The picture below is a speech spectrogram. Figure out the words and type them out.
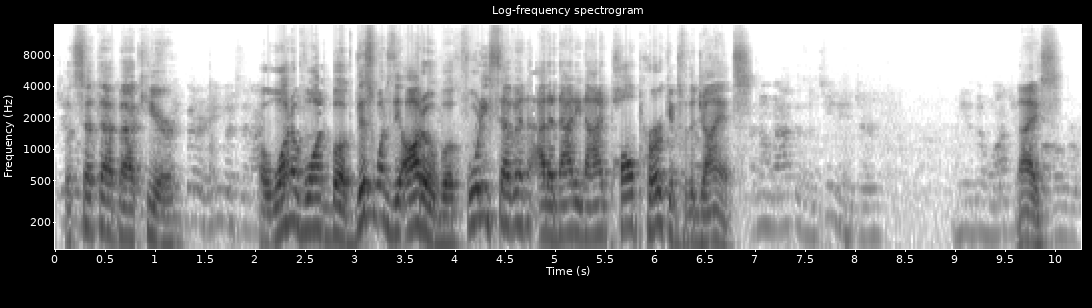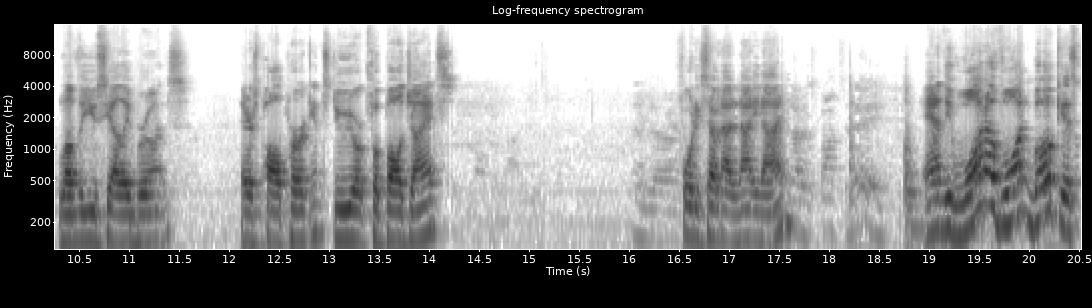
Jim Let's set that back here. speak better English than I a do." one of one book this one's the auto book 47 out of 99 paul perkins for the giants I know Matt is a teenager. and He's been watching. Nice. Love the UCLA Bruins. There's Paul Perkins, New York Football Giants, uh, 47 out of 99. got a spot today. And the one of one book is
